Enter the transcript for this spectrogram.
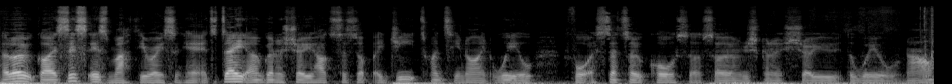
Hello guys, this is Matthew Racing here and today I'm going to show you how to set up a G29 wheel for Assetto Corsa. So I'm just going to show you the wheel now.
